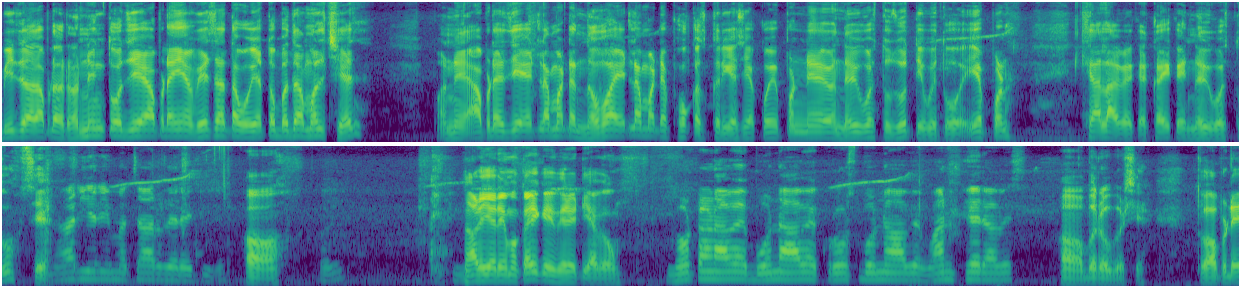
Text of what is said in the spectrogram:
બીજા આપણે રનિંગ તો જે આપણે અહીંયા વેચાતા હોય એ તો બધા મળશે જ. અને આપણે જે એટલા માટે નવા એટલા માટે ફોકસ કરીએ છીએ. કોઈ પણ નવી વસ્તુ જોતી હોય તો એ પણ ખ્યાલ આવે કે કઈ કઈ નવી વસ્તુ છે. નારિયેળીમાં ચાર વેરાયટી છે. હા. નાળિયેરીમાં કઈ કઈ વેરાયટી આવે આમ? લોટણ આવે બોના આવે ક્રોસ બોના આવે વાનફેર આવે. હા બરોબર છે. તો આપણે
